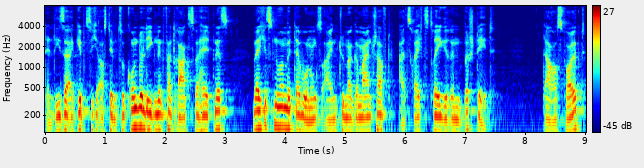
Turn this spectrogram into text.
denn dieser ergibt sich aus dem zugrunde liegenden Vertragsverhältnis, welches nur mit der Wohnungseigentümergemeinschaft als Rechtsträgerin besteht. Daraus folgt,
